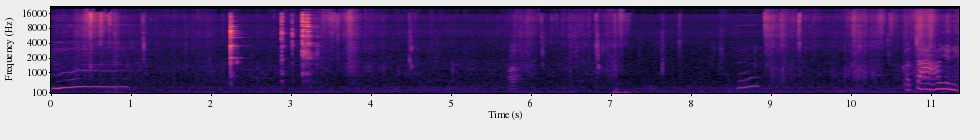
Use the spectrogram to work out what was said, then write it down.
อืมก็ตาเขาอยู่นี่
